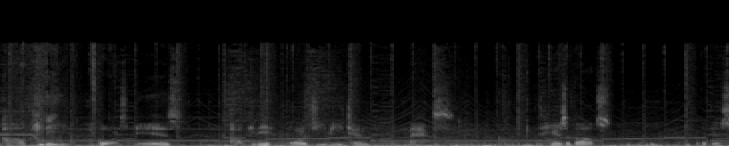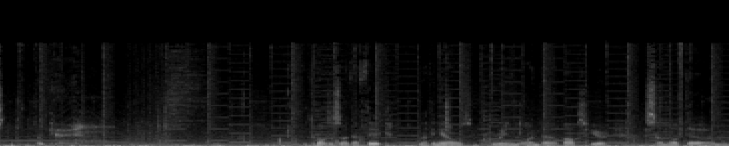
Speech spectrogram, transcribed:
PowKiddy, of course, is PowKiddy RGB10 Max. Here's a box. Look at this. Okay. The box is not that thick, nothing else written on the box here. Some of the um,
